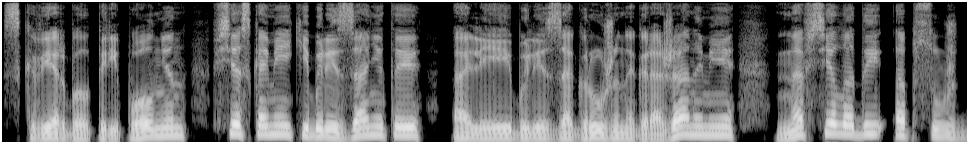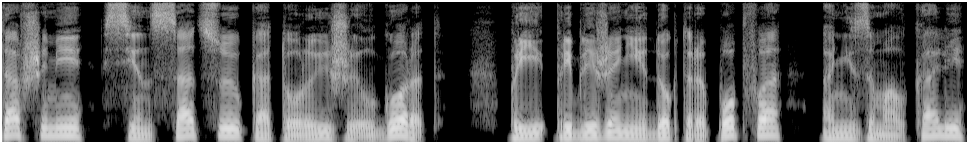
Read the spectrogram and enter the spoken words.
Сквер был переполнен, все скамейки были заняты, аллеи были загружены горожанами, на все лады обсуждавшими сенсацию, которой жил город. При приближении доктора Попфа они замолкали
